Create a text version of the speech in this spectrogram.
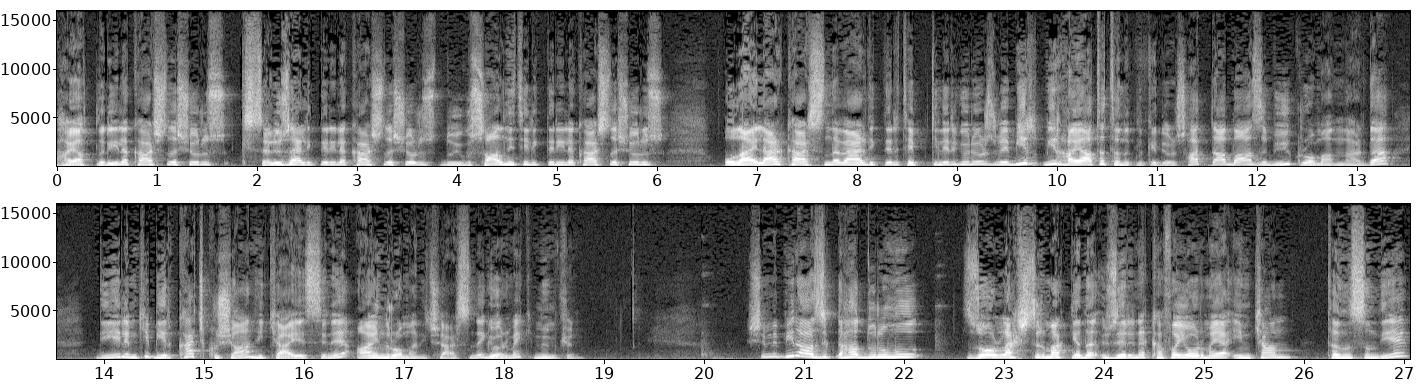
hayatlarıyla karşılaşıyoruz, kişisel özellikleriyle karşılaşıyoruz, duygusal nitelikleriyle karşılaşıyoruz. Olaylar karşısında verdikleri tepkileri görüyoruz ve bir bir hayata tanıklık ediyoruz. Hatta bazı büyük romanlarda diyelim ki birkaç kuşağın hikayesini aynı roman içerisinde görmek mümkün. Şimdi birazcık daha durumu zorlaştırmak ya da üzerine kafa yormaya imkan tanısın diye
